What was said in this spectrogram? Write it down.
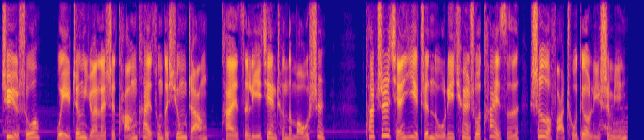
据说魏征原来是唐太宗的兄长太子李建成的谋士，他之前一直努力劝说太子设法除掉李世民，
